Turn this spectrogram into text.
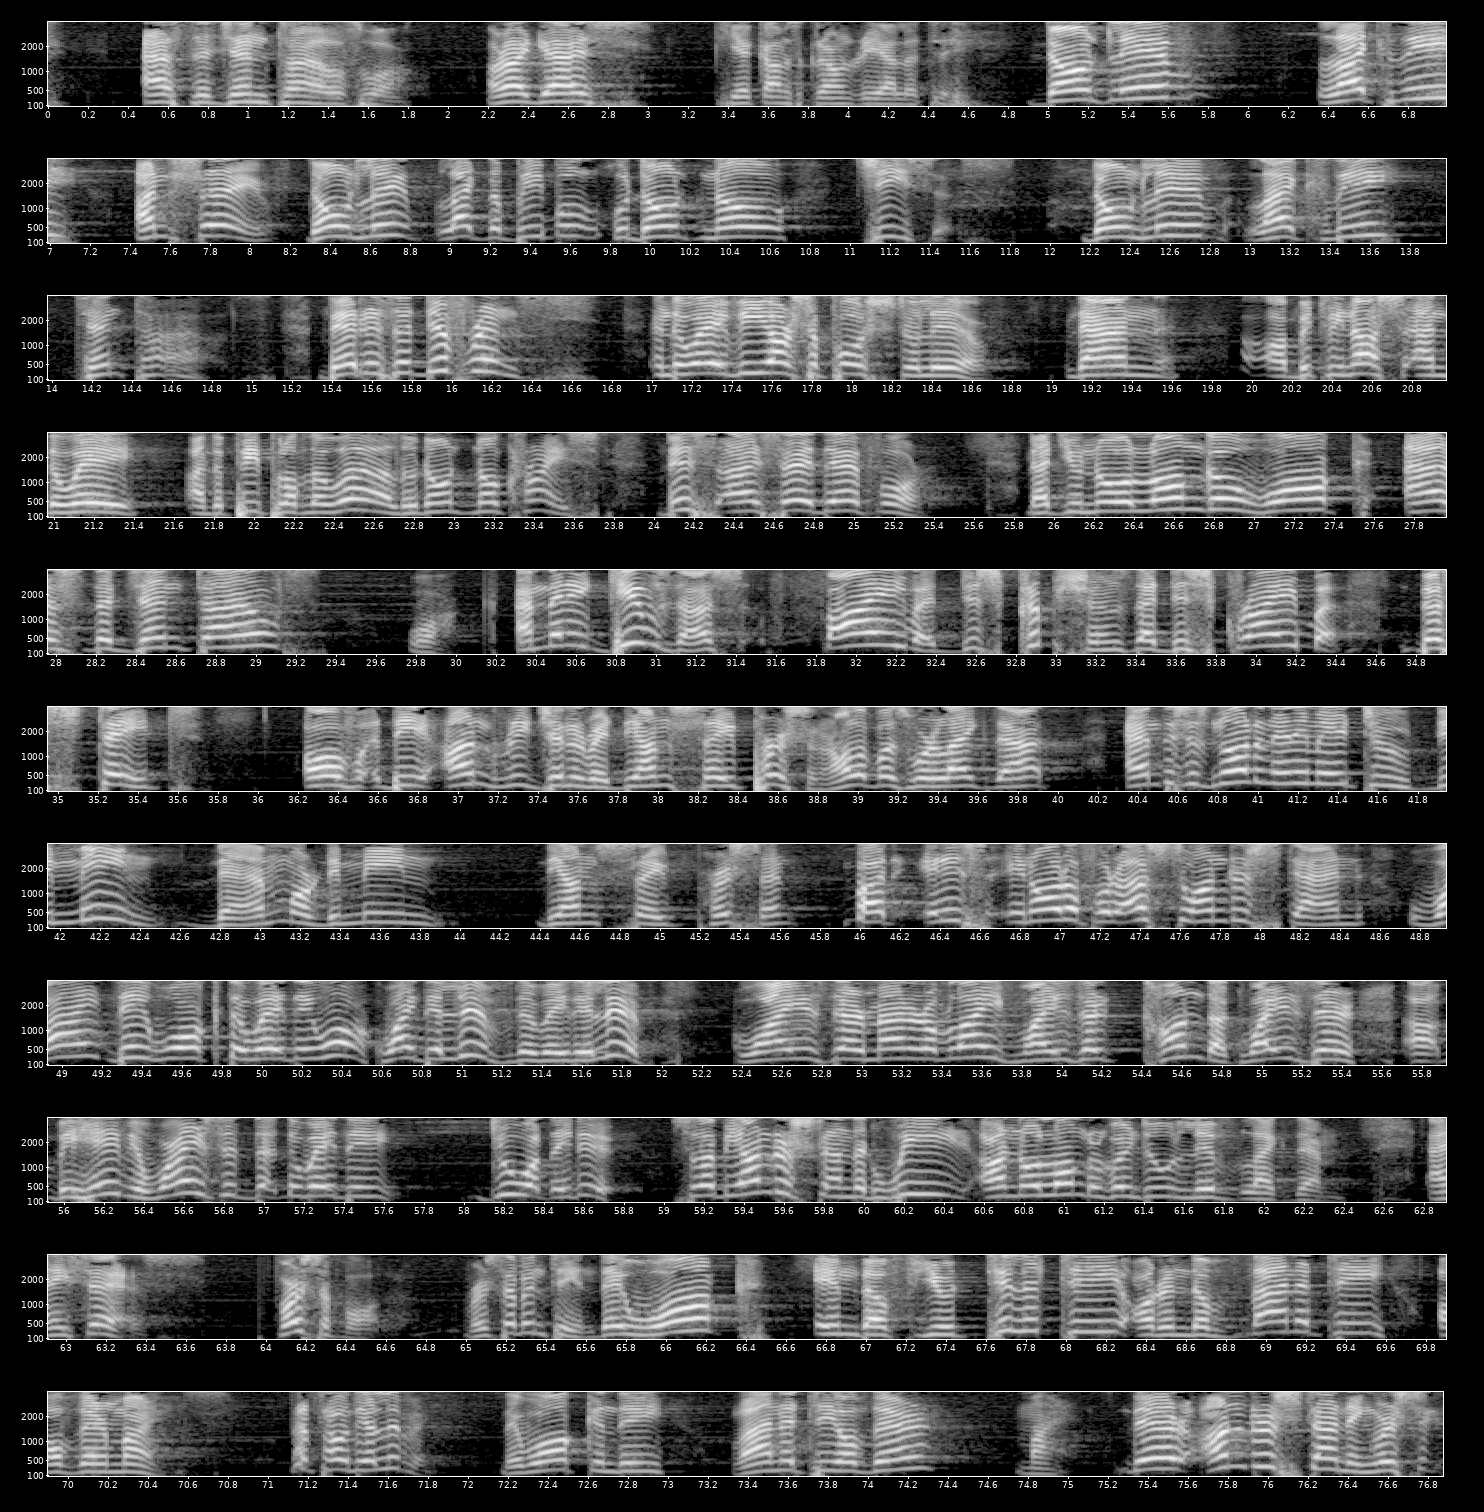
as the Gentiles walk. All right, guys, here comes ground reality. Don't live like the unsaved. Don't live like the people who don't know Jesus. Don't live like the Gentiles. There is a difference in the way we are supposed to live than uh, between us and the way and the people of the world who don't know Christ. This I say, therefore, that you no longer walk as the Gentiles walk. And then he gives us five descriptions that describe the state of the unregenerate, the unsaved person. All of us were like that. And this is not any way to demean them or demean the unsaved person, but it is in order for us to understand why they walk the way they walk, why they live the way they live. Why is their manner of life? Why is their conduct? Why is their uh, behavior? Why is it the, the way they do what they do? So that we understand that we are no longer going to live like them. And he says, first of all, verse 17, they walk in the futility or in the vanity of their minds. That's how they're living. They walk in the vanity of their minds. Their understanding, verse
